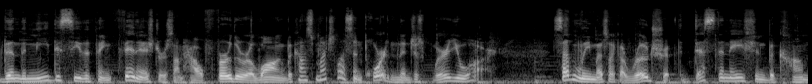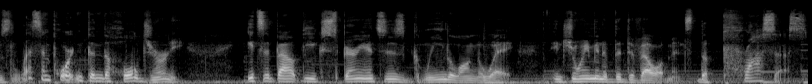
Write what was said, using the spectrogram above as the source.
then the need to see the thing finished or somehow further along becomes much less important than just where you are. Suddenly, much like a road trip, the destination becomes less important than the whole journey. It's about the experiences gleaned along the way, enjoyment of the developments, the process.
